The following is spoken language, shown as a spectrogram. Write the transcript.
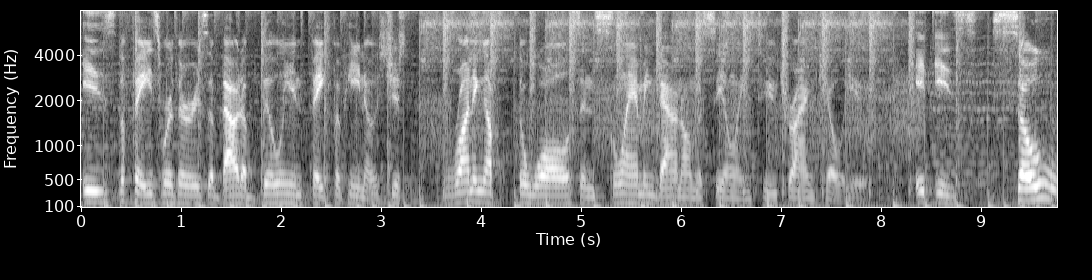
is the phase where there is about a billion fake Peppinos just running up the walls and slamming down on the ceiling to try and kill you. It is so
